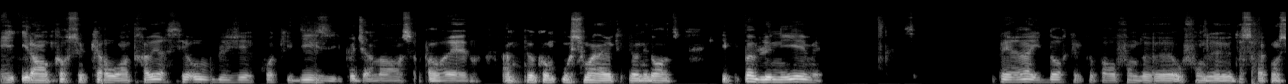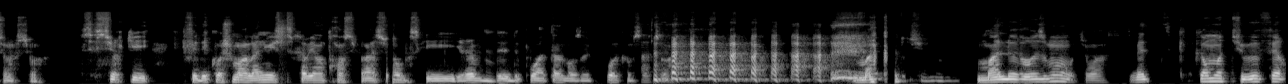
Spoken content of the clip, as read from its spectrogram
Et il a encore ce chaos en travers. C'est obligé, quoi qu'ils disent, il peut dire non, c'est pas vrai. Un peu comme Ousmane avec Leon Edwards. Ils peuvent le nier, mais Pereira, il dort quelque part au fond de, au fond de, de sa conscience. C'est sûr qu'il fait des cauchemars la nuit, il se réveille en transpiration parce qu'il rêve de, de atteindre dans un coin comme ça, tu vois. Malheureusement, tu vois. Mais comment tu veux faire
